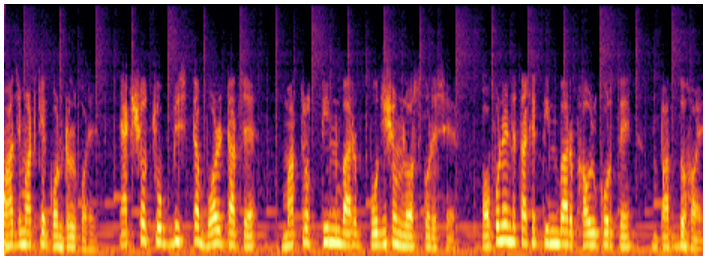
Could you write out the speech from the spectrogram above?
মাঝ মাঠকে কন্ট্রোল করে। একশো চব্বিশটা বল টাচে মাত্র তিনবার পজিশন লস করেছে। অপোনেন্ট তাকে তিনবার ফাউল করতে বাধ্য হয়।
